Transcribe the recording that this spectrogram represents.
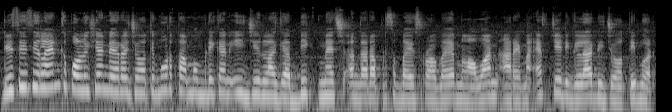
Di sisi lain, Kepolisian Daerah Jawa Timur tak memberikan izin laga big match antara Persebaya Surabaya melawan Arema FC digelar di Jawa Timur.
